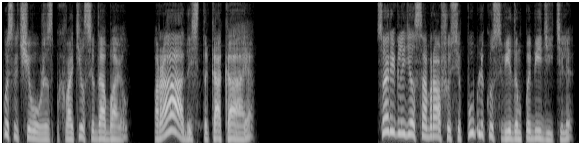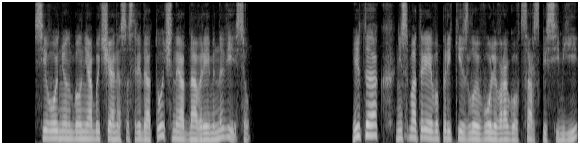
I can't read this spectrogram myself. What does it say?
после чего уже спохватился и добавил. «Радость-то какая!» Царь глядел собравшуюся публику с видом победителя. Сегодня он был необычайно сосредоточен и одновременно весел. Итак, несмотря и вопреки злой воле врагов царской семьи,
